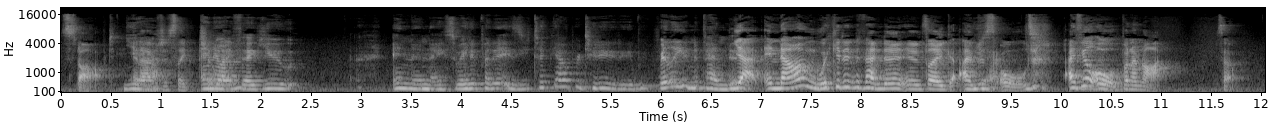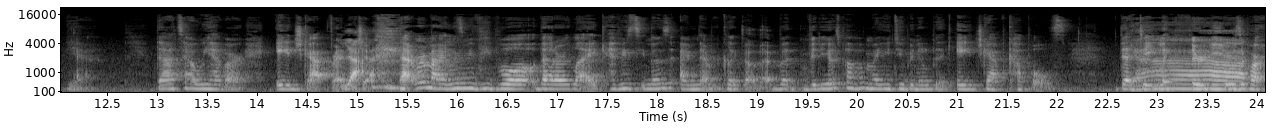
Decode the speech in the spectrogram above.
stopped, and I was just like I know. I chilling. feel like you, in a nice way to put it, is you took the opportunity to be really independent. yeah, and now I'm wicked independent, and it's like I'm just Yeah. old. I feel old, but I'm not. So Yeah. That's how we have our age gap friendship. Yeah. That reminds me people that are like, have you seen those? I've never clicked on them, but videos pop up on my YouTube and it'll be like age gap couples that date like 30 years apart.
